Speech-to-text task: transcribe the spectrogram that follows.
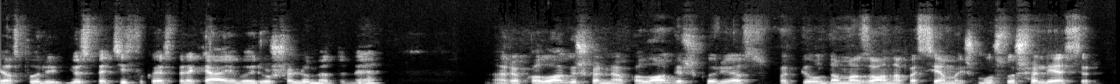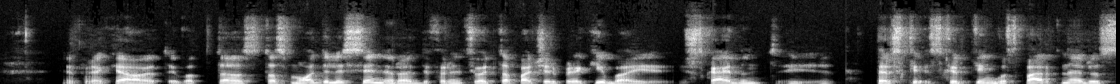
jos turi, jų specifikoje prekiauja įvairių šalių medumi, ar ekologišką, ar neekologišką, ir jos papildomą zoną pasiema iš mūsų šalies ir, ir prekiauja. Tai va, tas, tas modelis sen yra diferencijuoti tą pačią ir priekybą, išskaidant per skirtingus partnerius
